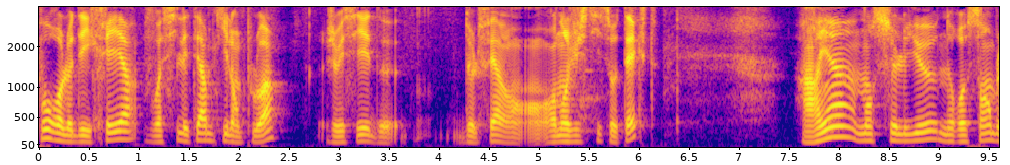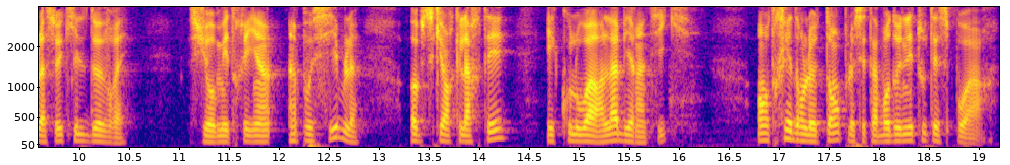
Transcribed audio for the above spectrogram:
Pour le décrire, voici les termes qu'il emploie. Je vais essayer de, le faire en, en rendant justice au texte. Rien dans ce lieu ne ressemble à ce qu'il devrait. Géométrie impossible, obscure clarté et couloir labyrinthique. Entrer dans le temple, c'est abandonner tout espoir.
